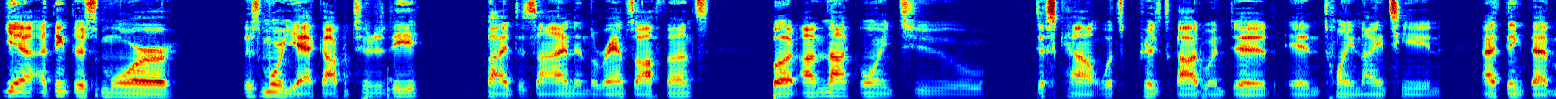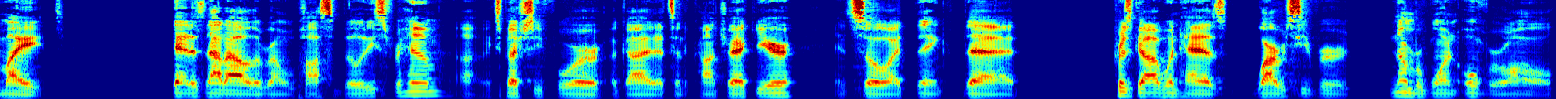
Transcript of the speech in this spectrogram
Yeah, I think there's more there's more YAC opportunity by design in the Rams offense, but I'm not going to discount what Chris Godwin did in 2019. I think that might that is not out of the realm of possibilities for him, uh, especially for a guy that's in a contract year. And so I think that Chris Godwin has wide receiver number one overall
